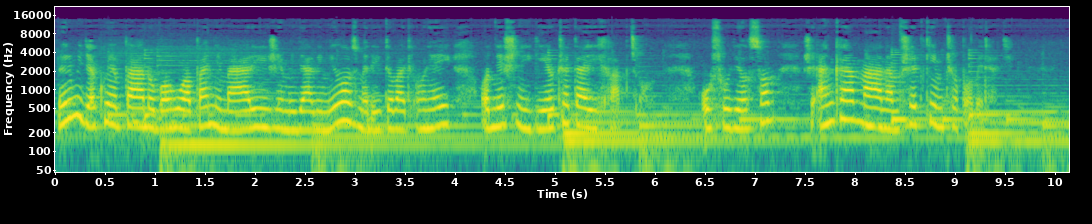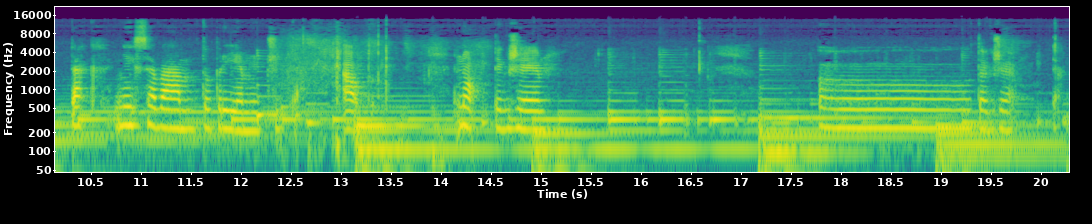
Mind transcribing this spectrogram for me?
Veľmi ďakujem Pánu Bohu a Pane Márii, že mi dali milosť meditovať o nej, od dnešných dievčat a ich chlapcov. Usúdil som, že Anka má nám všetkým čo povedať tak nech sa vám to príjemne číta. Autor. No, takže... Uh, takže, tak.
